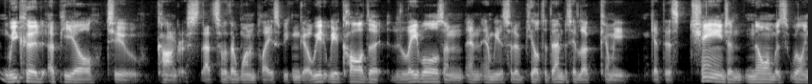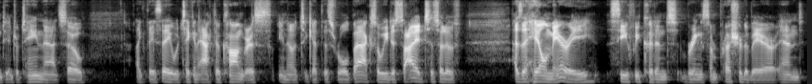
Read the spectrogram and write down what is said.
we could appeal to Congress. That's sort of the one place we can go. We we had called the, the labels and, and, and we sort of appealed to them to say, look, can we get this change? And no one was willing to entertain that. So, like they say, it would take an act of Congress, you know, to get this rolled back. So we decided to sort of, as a hail mary, see if we couldn't bring some pressure to bear and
